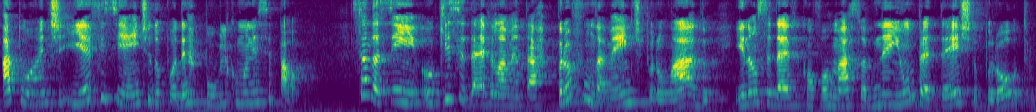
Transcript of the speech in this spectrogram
atuante e eficiente do poder público municipal. Sendo assim, o que se deve lamentar profundamente, por um lado, e não se deve conformar sob nenhum pretexto, por outro,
